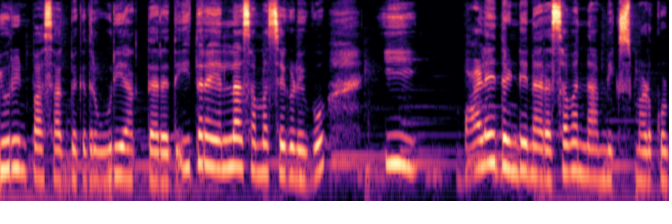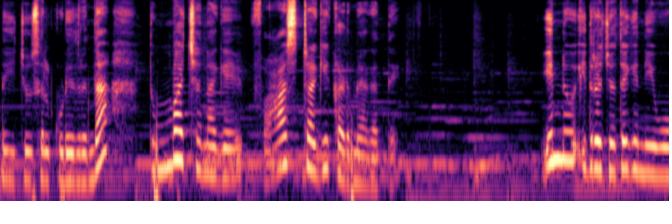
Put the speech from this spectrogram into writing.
ಯೂರಿನ್ ಪಾಸ್ ಆಗಬೇಕಾದ್ರೆ ಉರಿ ಆಗ್ತಾ ಇರುತ್ತೆ, ಈ ಥರ ಎಲ್ಲ ಸಮಸ್ಯೆಗಳಿಗೂ ಈ ಬಾಳೆದಂಡಿನ ರಸವನ್ನು ಮಿಕ್ಸ್ ಮಾಡಿಕೊಂಡು ಈ ಜ್ಯೂಸಲ್ಲಿ ಕುಡಿಯೋದ್ರಿಂದ ತುಂಬ ಚೆನ್ನಾಗಿ ಫಾಸ್ಟಾಗಿ ಕಡಿಮೆ ಆಗುತ್ತೆ. ಇನ್ನು ಇದರ ಜೊತೆಗೆ ನೀವು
